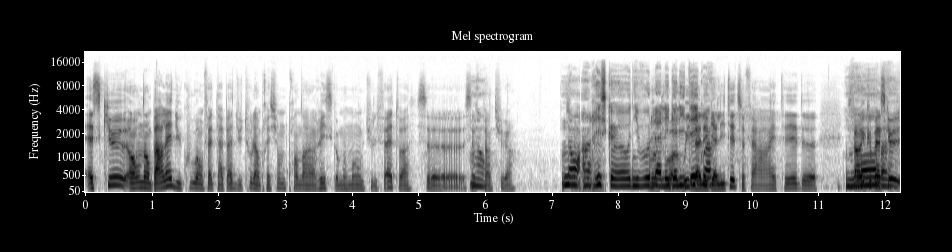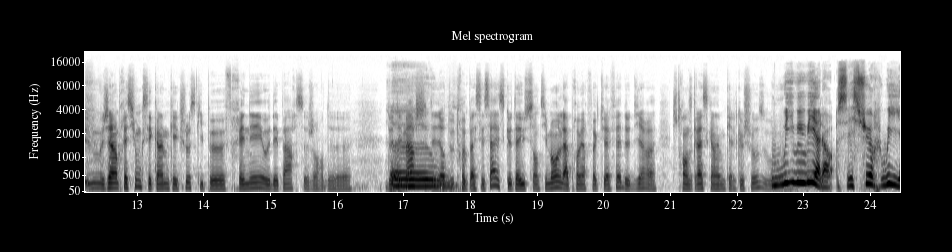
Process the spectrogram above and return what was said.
Est-ce que, on en parlait du coup, en fait, t'as pas du tout l'impression de prendre un risque au moment où tu le fais, toi, ce- cette Non. peinture? Non, un risque euh, au niveau de la légalité. Oui, de la quoi. légalité, de se faire arrêter, de. Enfin, Non, que- parce bah- que j'ai l'impression que c'est quand même quelque chose qui peut freiner au départ ce genre de, de Euh, démarche, c'est-à-dire d'outrepasser ça. Est-ce que tu as eu ce sentiment la première fois que tu as fait de dire euh, je transgresse quand même quelque chose ou... Oui, oui, oui. Alors, c'est sûr, oui.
